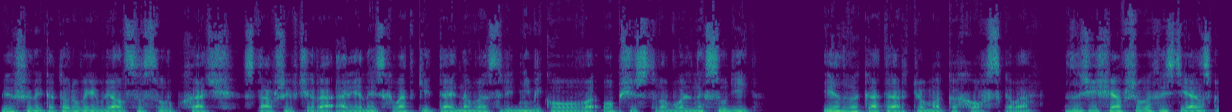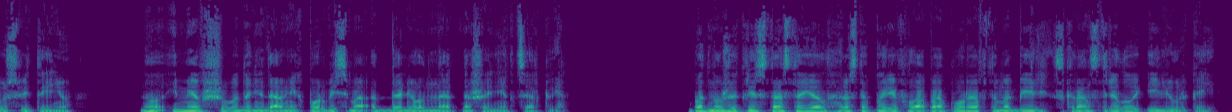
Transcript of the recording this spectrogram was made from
вершиной которого являлся Сурбхач, ставший вчера ареной схватки тайного средневекового общества вольных судей и адвоката Артема Каховского, защищавшего христианскую святыню, но имевшего до недавних пор весьма отдаленное отношение к церкви. У подножия креста стоял, растопырив лапы опоры, автомобиль с кран-стрелой и люлькой.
